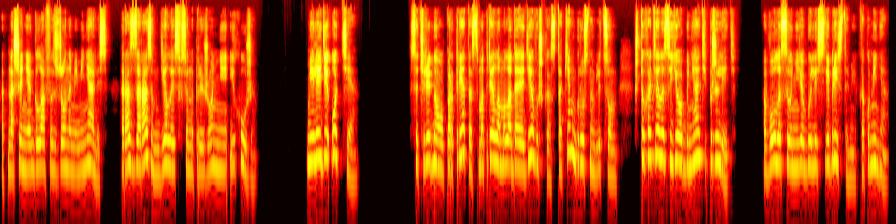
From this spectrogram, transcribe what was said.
Отношения глав с женами менялись, раз за разом делаясь все напряженнее и хуже. «Миледи Оттия!» С очередного портрета смотрела молодая девушка с таким грустным лицом, что хотелось ее обнять и пожалеть. Волосы у нее были серебристыми, как у меня.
